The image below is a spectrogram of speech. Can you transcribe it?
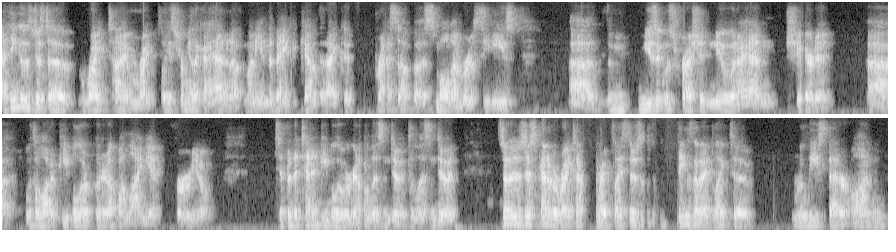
I think it was just a right time, right place for me. Like I had enough money in the bank account that I could press up a small number of CDs. Uh, the m- music was fresh and new, and I hadn't shared it uh, with a lot of people or put it up online yet for you know to, for the ten people who were going to listen to it to listen to it. So it was just kind of a right time, right place. There's things that I'd like to release that are on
